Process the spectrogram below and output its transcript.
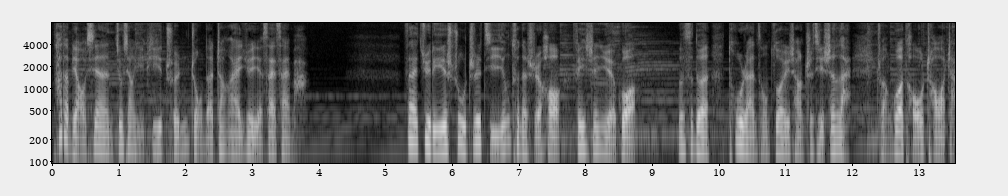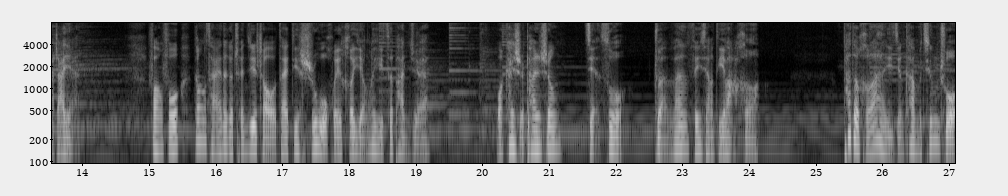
他的表现就像一匹纯种的障碍越野赛赛马，在距离树枝几英寸的时候飞身越过。温斯顿突然从座位上直起身来，转过头朝我眨眨眼，仿佛刚才那个拳击手在第十五回合赢了一次判决。我开始攀升、减速、转弯，飞向迪瓦河。他它的河岸已经看不清楚，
